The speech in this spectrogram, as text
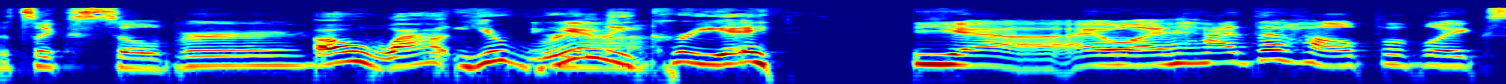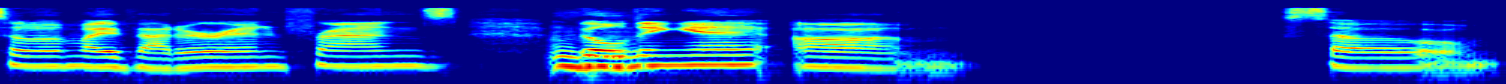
It's like silver. Oh, wow. You're really Yeah. creative. Yeah. I, well, I had the help of like some of my veteran friends hmm building it. Um, so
